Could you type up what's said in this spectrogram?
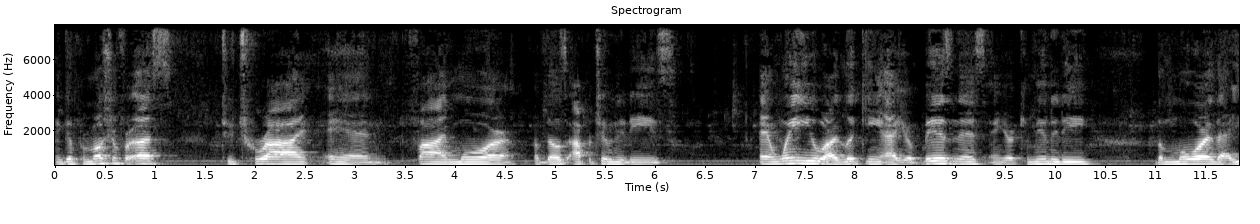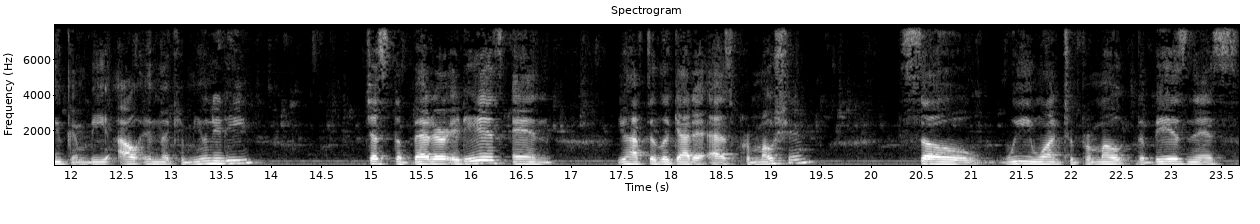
and good promotion for us to try and find more of those opportunities and when you are looking at your business and your community, the more that you can be out in the community, just the better it is. And you have to look at it as promotion. So we want to promote the business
